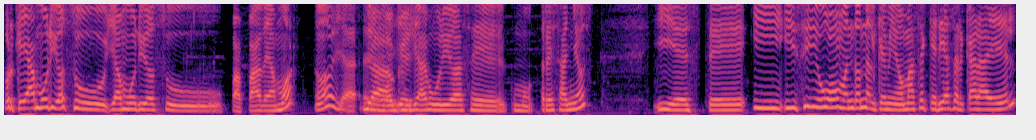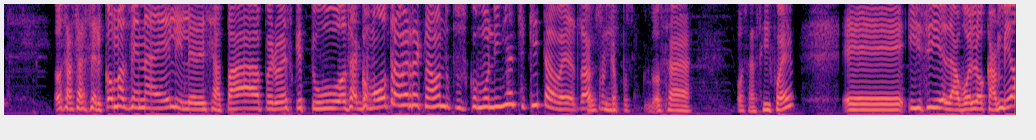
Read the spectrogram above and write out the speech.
porque ya murió su, ya murió su papá de amor, ¿no? Ya, Ya, eh, ya murió hace como tres años. Y este, y, y sí, hubo un momento en el que mi mamá se quería acercar a él. O sea, se acercó más bien a él y le decía, pa, pero es que tú, o sea, como otra vez reclamando, pues como niña chiquita, ¿verdad? Pues sí. Porque, pues, o sea, pues así fue. Eh, y sí, el abuelo cambió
